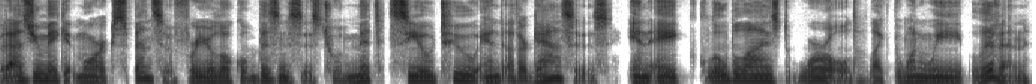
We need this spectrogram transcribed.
But as you make it more expensive for your local businesses to emit CO2 and other gases in a globalized world like the one we live in,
